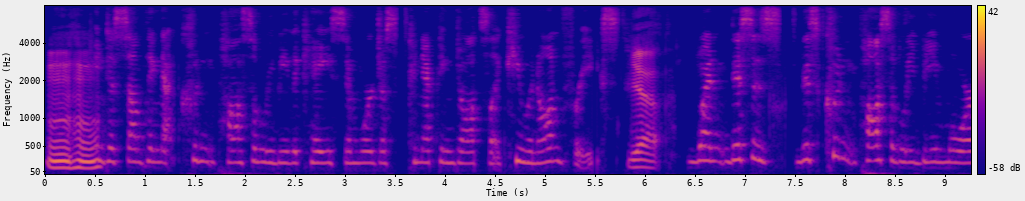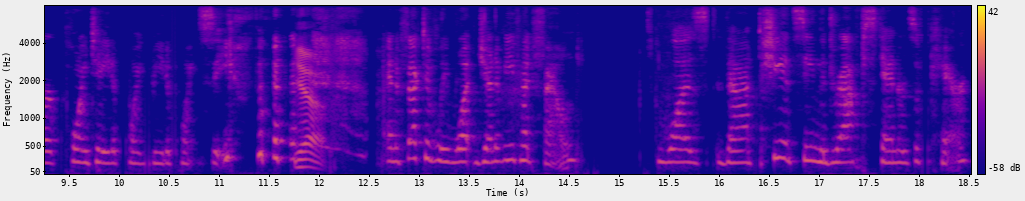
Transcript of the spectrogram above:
hmm into something that couldn't possibly be the case and we're just connecting dots like QAnon freaks yeah, when this is this couldn't possibly be more point A to point B to point C. yeah. and effectively what Genevieve had found was that she had seen the draft standards of care.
